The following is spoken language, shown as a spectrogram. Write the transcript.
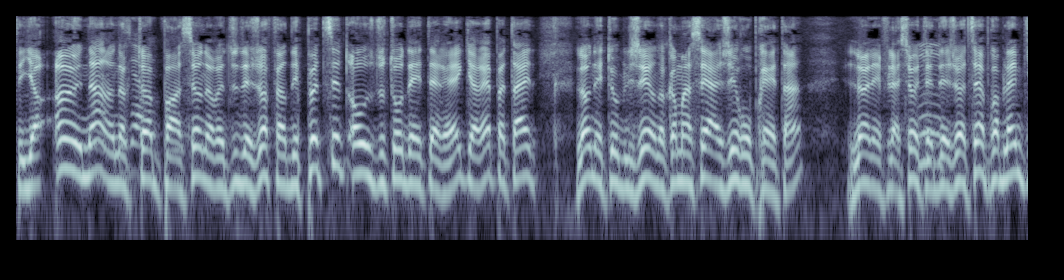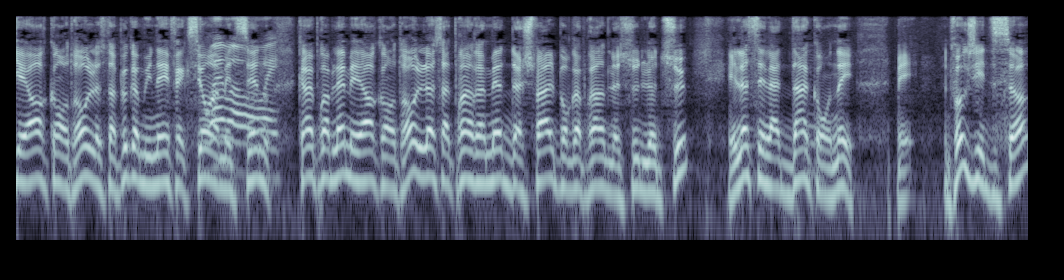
il y a un an, en octobre passé, on aurait dû déjà faire des petites hausses du taux d'intérêt qui auraient peut-être, là, on est obligé, on a commencé à agir au printemps. Là, l'inflation était mm. déjà, tu sais, un problème qui est hors contrôle. C'est un peu comme une infection en médecine. Quand un problème est hors contrôle, là, ça te prend un remède de cheval pour reprendre le, le dessus. Et là, c'est là-dedans mm. qu'on est. Mais une fois que j'ai dit ça,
